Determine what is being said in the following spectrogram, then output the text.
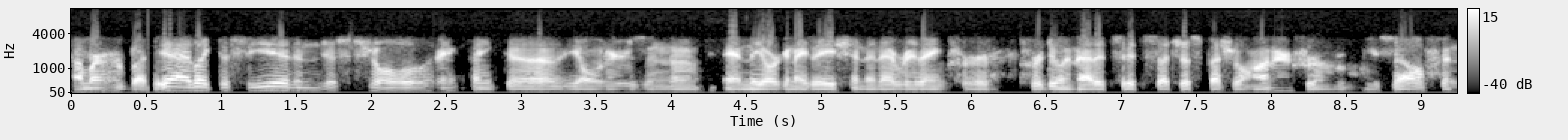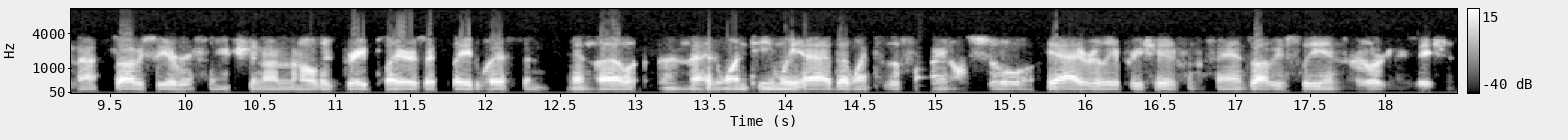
summer. But yeah, I'd like to see it and just show thank thank uh, the owners and uh, and the organization and everything for for doing that. It's it's such a special honor for myself, and uh, it's obviously a reflection on all the great players I played with and and the and that one team we had that went to the finals. So yeah, I really appreciate it from the fans, obviously, and the organization.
